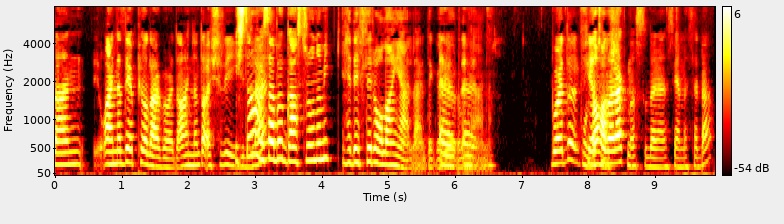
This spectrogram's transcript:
Ben aynada yapıyorlar bu arada. Aynada aşırı iyi İşte mesela böyle gastronomik hedefleri olan yerlerde görüyorum evet. yani. Bu arada Burada fiyat var. olarak nasıl Larencia mesela?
